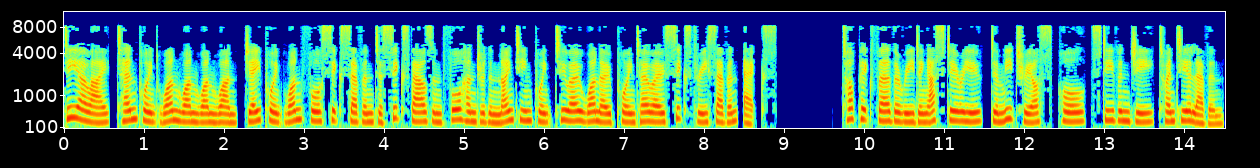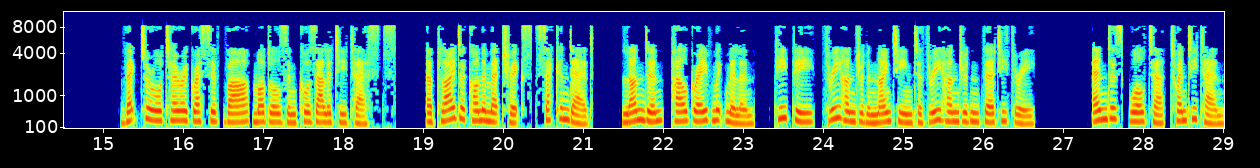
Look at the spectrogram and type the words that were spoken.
DOI 10.1111 J.1467 to 6419.2010.00637 X. Topic further reading Asteriou, Demetrios, Hall, Stephen G. 2011. Vector autoregressive VAR models and causality tests. Applied Econometrics 2nd ed. London, Palgrave Macmillan pp. 319-333. Enders, Walter 2010.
